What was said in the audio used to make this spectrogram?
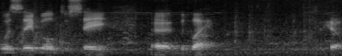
was able to say uh, goodbye to her.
